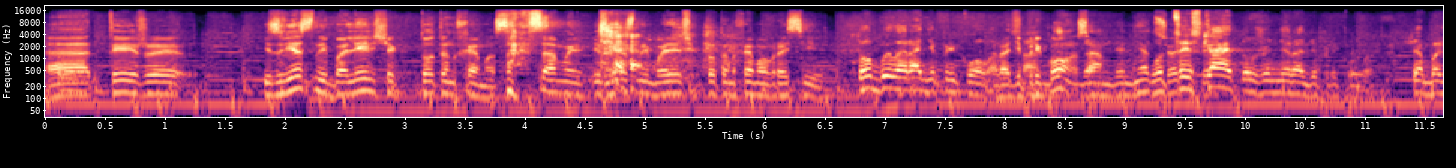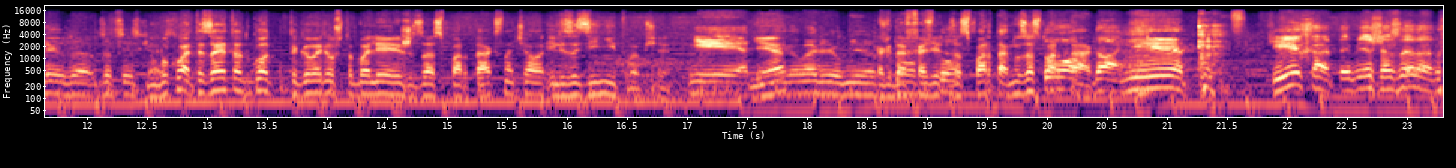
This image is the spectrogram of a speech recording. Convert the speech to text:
А, Ты же известный болельщик Тоттенхэма, самый известный болельщик Тоттенхэма в России. То было ради прикола. Ради прикола, на самом деле, нет. Вот ЦСКА это уже не ради прикола. Я болею за, за ЦСКА. Ну, Буквально, ты за этот год, ты говорил, что болеешь за Спартак сначала или за Зенит вообще? Нет, Нет? не говорил, нет. Когда стоп, ходили стоп. за Спартак. Ну, за Стоп, Спартак. да, нет. Тихо, ты мне сейчас это...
